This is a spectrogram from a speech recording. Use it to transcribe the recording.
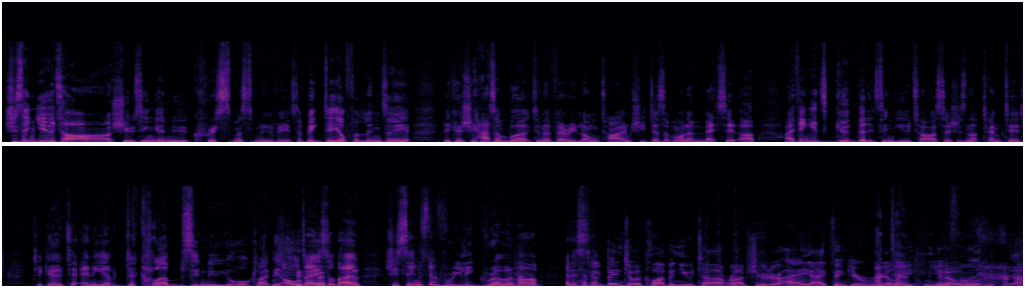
she's in Utah shooting a new Christmas movie. It's a big deal for Lindsay because she hasn't worked in a very long time. She doesn't want to mess it up. I think it's good that it's in Utah so she's not tempted to go to any of the clubs in New York like the old days, although she seems to have really grown up. Have you been to a club in Utah, Rob I, I think you're really, you know. I uh,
